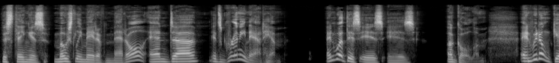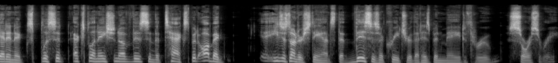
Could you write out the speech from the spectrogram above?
This thing is mostly made of metal and uh, it's grinning at him. And what this is, is a golem. And we don't get an explicit explanation of this in the text, but Aubec, he just understands that this is a creature that has been made through sorcery.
